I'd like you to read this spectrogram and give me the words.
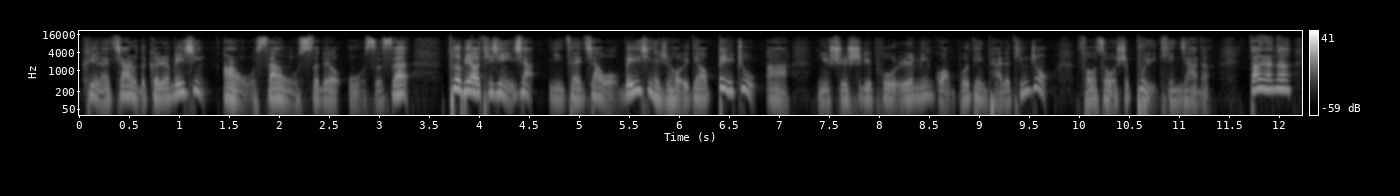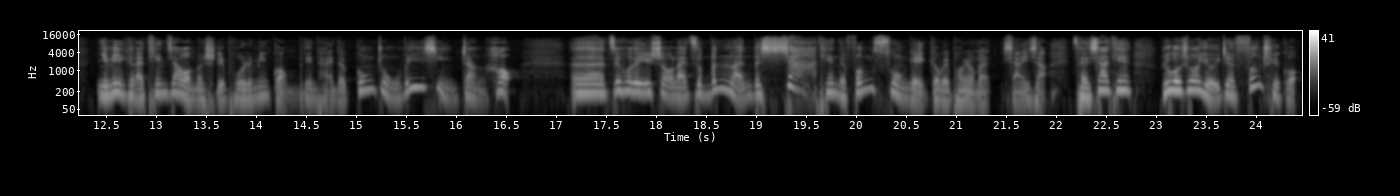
可以来加入我的个人微信二五三五四六五四三。特别要提醒一下，你在加我微信的时候一定要备注啊，你是十里铺人民广播电台的听众，否则我是不予添加的。当然呢，你们也可以来添加我们十里铺人民广播电台的公众微信账号。呃，最后的一首来自温岚的《夏天的风》送给各位朋友们。想一想，在夏天，如果说有一阵风吹过，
